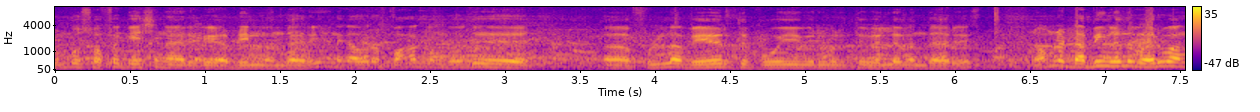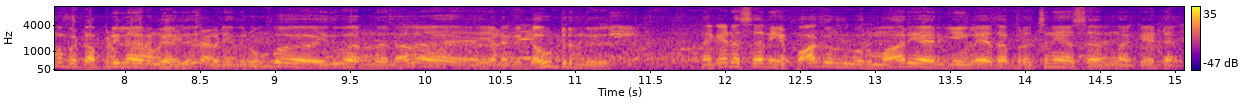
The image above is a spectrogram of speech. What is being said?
ரொம்ப சொஃபகேஷனாக இருக்குது அப்படின்னு வந்தார். எனக்கு அவரை பார்க்கும்போது ஃபுல்லாக வேர்த்து போய் விறுவிறுத்து வெளில வந்தார். நம்மள டப்பிங்லேருந்து வருவாங்க பட் அப்படிலாம் இருக்காது. பட் இது ரொம்ப இதுவாக இருந்ததுனால எனக்கு டவுட் இருந்தது. நான் கேட்டேன் சார் நீங்கள் பார்க்குறதுக்கு ஒரு மாதிரியாக இருக்கீங்களே ஏதாவது பிரச்சனையா சார்? நான் கேட்டேன்.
